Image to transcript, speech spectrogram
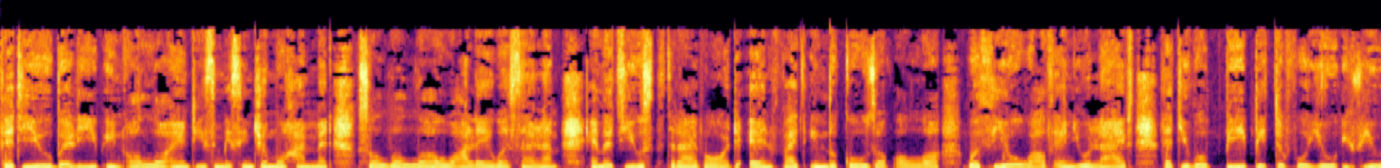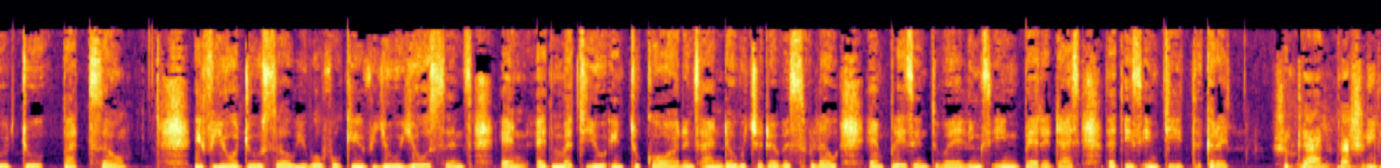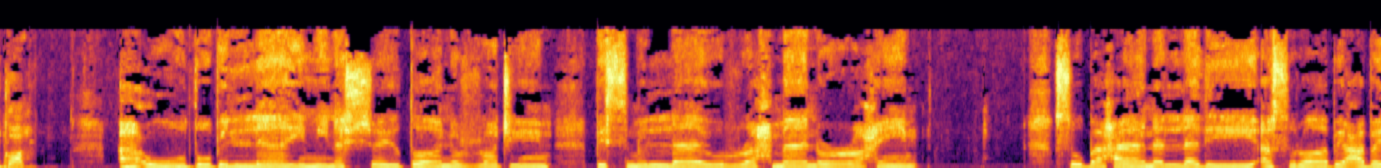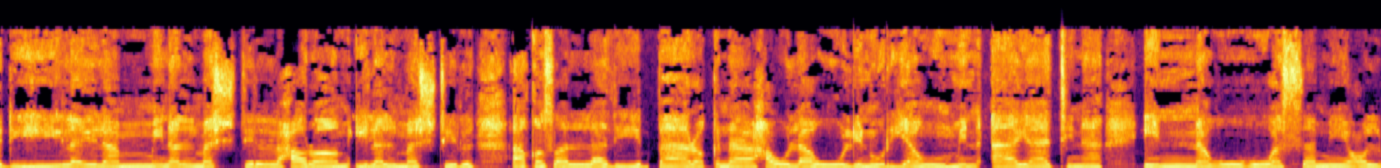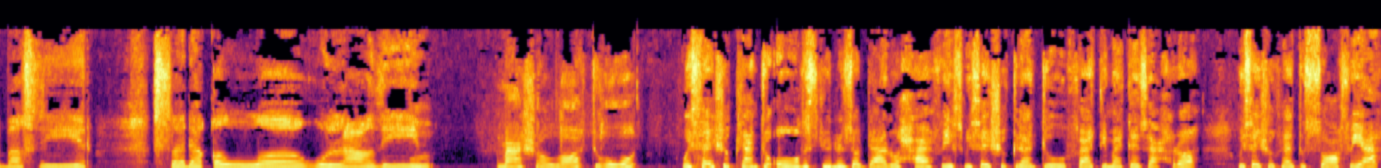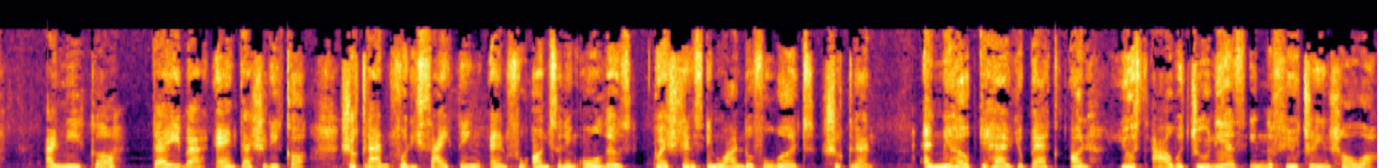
That you believe in Allah and His Messenger Muhammad sallallahu alaihi wasallam, and that you strive hard and fight in the cause of Allah with your wealth and your lives, that you will be better for you if you do but so. If you do so, He will forgive you your sins and admit you into gardens under which rivers flow and pleasant dwellings in paradise. That is indeed great. Shukran, Tashrika. أعوذ بالله من الشيطان الرجيم. بسم الله الرحمن الرحيم. سبحان الذي أسرى بعبده ليلا من المشت الحرام إلى المشت الأقصى الذي باركنا حوله لنريه من آياتنا. إنه هو السميع البصير. Sadaqallahul Azim. MashaAllah to all. We say shukran to all the students of Darul Hafiz. We say shukran to Fatima Zahra. We say shukran to Safia, Anika, Taiba and Tashrika. Shukran for reciting and for answering all those questions in wonderful words. Shukran. And we hope to have you back on Youth Hour Juniors in the future, inshallah.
